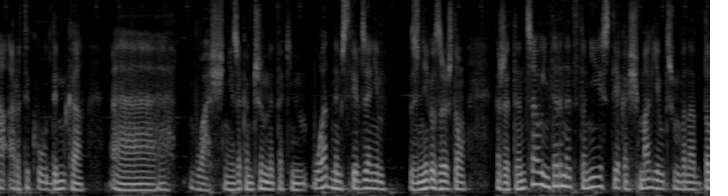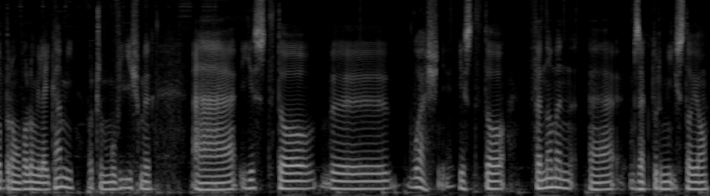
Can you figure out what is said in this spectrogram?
A artykuł Dymka e, właśnie zakończymy takim ładnym stwierdzeniem, z niego zresztą, że ten cały internet to nie jest jakaś magia utrzymywana dobrą wolą i lajkami, o czym mówiliśmy, jest to y, właśnie, jest to fenomen, e, za którymi stoją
